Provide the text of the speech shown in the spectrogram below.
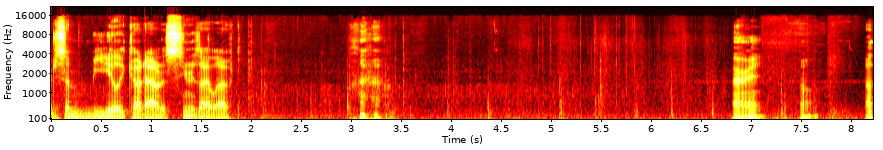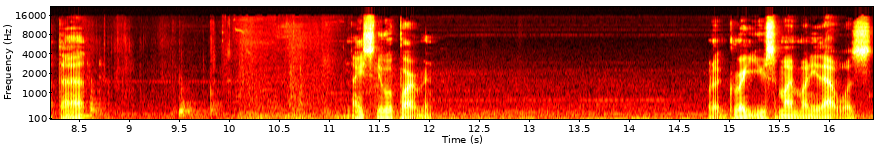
just immediately cut out as soon as I left. Alright. Well, got that. Nice new apartment. What a great use of my money that was.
